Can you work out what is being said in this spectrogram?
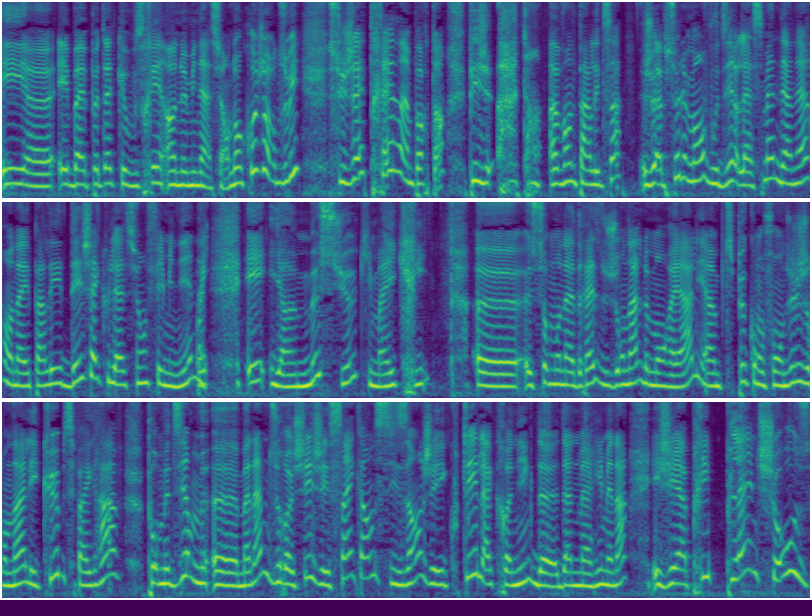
et, euh, et ben peut-être que vous serez en nomination. Donc aujourd'hui, sujet très important. Puis je, attends, avant de parler de ça, je veux absolument vous dire, la semaine dernière, on avait parlé d'éjaculation féminine, et il y a un monsieur qui m'a écrit euh, sur mon adresse du journal de Montréal. Il a un petit peu confondu le journal et Cube, c'est pas grave, pour me dire, euh, Madame Durocher, j'ai 56 ans, j'ai écouté la chronique d'Anne-Marie Ménard et j'ai appris plein de choses.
